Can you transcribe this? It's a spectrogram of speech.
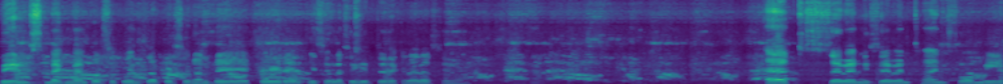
Vince McMahon por su cuenta personal de Twitter hizo la siguiente declaración. At 77 time for me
